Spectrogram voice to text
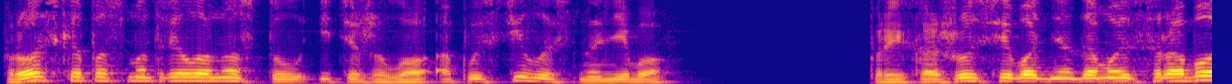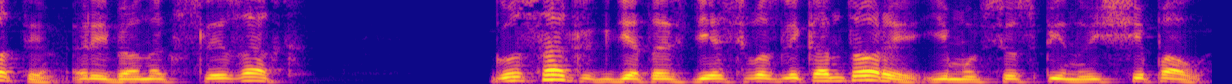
Проська посмотрела на стул и тяжело опустилась на него. «Прихожу сегодня домой с работы, ребенок в слезах. Гусак где-то здесь, возле конторы, ему всю спину исщипал.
